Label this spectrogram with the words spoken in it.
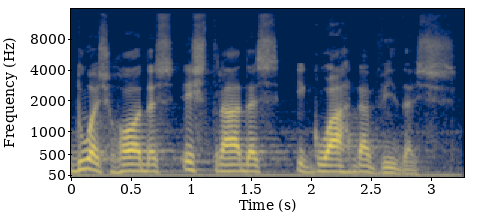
duas rodas, estradas e guarda-vidas.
